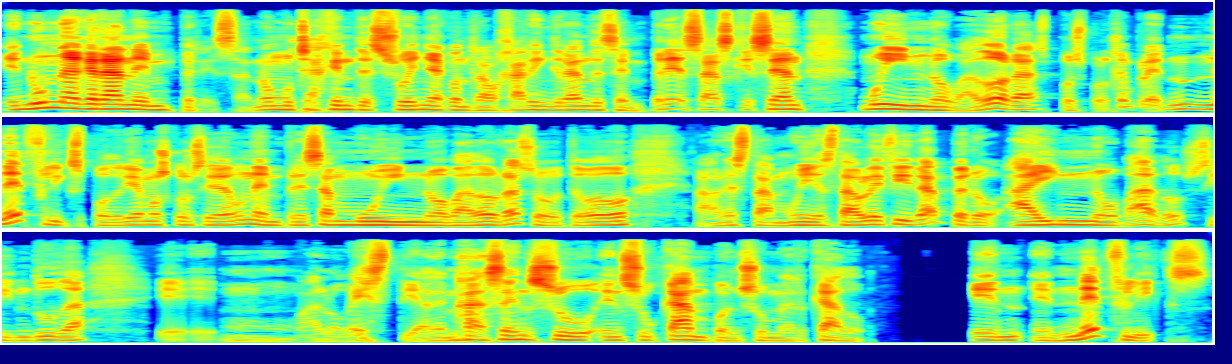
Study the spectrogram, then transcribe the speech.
en una gran empresa, ¿no? Mucha gente sueña con trabajar en grandes empresas que sean muy innovadoras. Pues, por ejemplo, Netflix podríamos considerar una empresa muy innovadora, sobre todo ahora está muy establecida, pero ha innovado, sin duda, eh, a lo bestia, además, en su, en su campo, en su mercado. En, Netflix,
